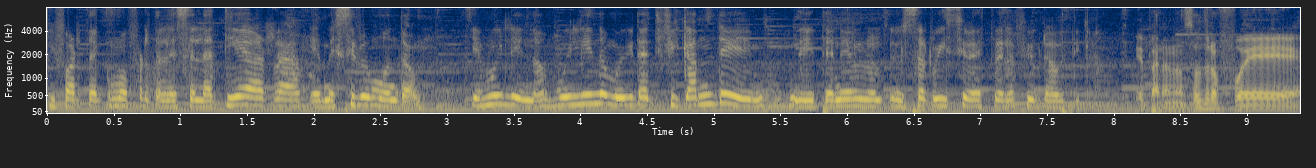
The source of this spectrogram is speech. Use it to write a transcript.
y cómo fortalecer la tierra, eh, me sirve un montón. Y es muy lindo, muy lindo, muy gratificante de tener el servicio este de la fibra óptica. Eh, para nosotros fue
